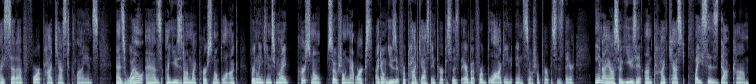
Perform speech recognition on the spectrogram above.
I set up for podcast clients, as well as I use it on my personal blog for linking to my personal social networks. I don't use it for podcasting purposes there, but for blogging and social purposes there. And I also use it on podcastplaces.com.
